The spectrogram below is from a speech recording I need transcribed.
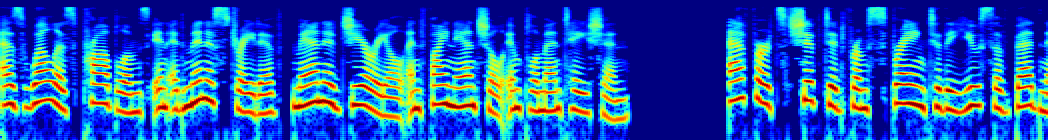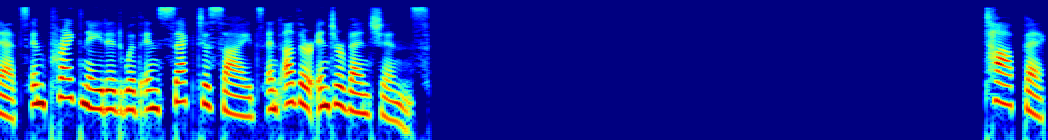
as well as problems in administrative, managerial and financial implementation. Efforts shifted from spraying to the use of bednets impregnated with insecticides and other interventions. Topic:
